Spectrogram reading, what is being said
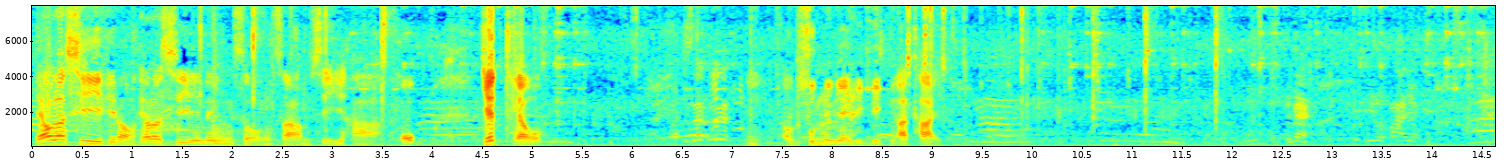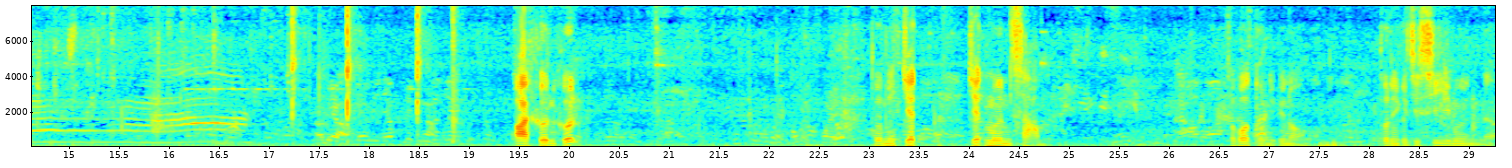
แถวละสี่พี่น้องแถวละสี่หนึ่งสองสามสี่ห้าหกเจ็ดแถวนี่เอาซุ่มใหญ่ๆบิ๊กๆนี่อัดถ่าย อ่าขึ้นขึ้นตัวนี้เจ็ดเจ็ดหมื่นสามเฉพาะตัวนี้พี่น้อง ตัวนี้ก็จะสี่หมื่นนะ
